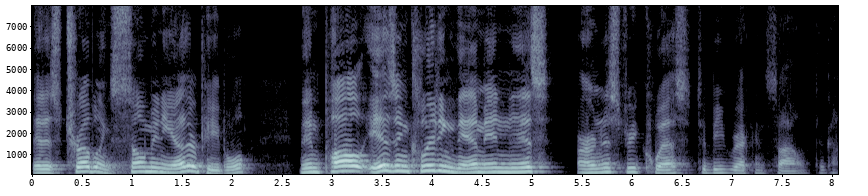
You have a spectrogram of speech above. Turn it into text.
that is troubling so many other people, then Paul is including them in this earnest request to be reconciled to God.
